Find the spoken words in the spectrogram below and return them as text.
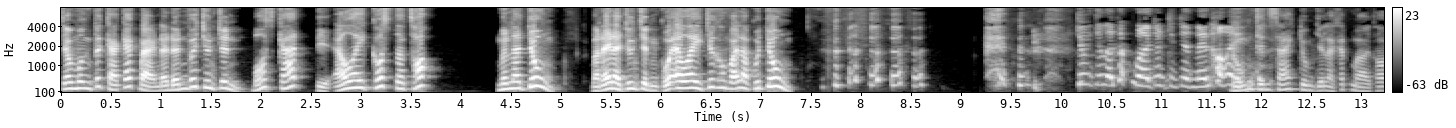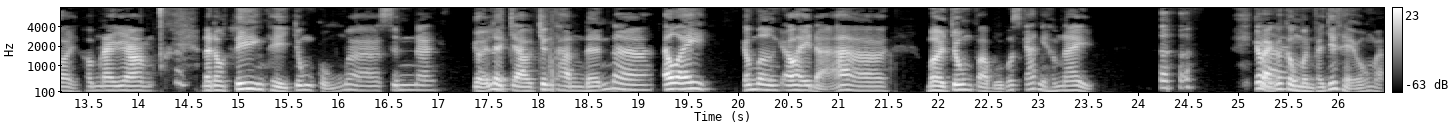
Chào mừng tất cả các bạn đã đến với chương trình Postcard The LA Coaster Talk. Mình là Trung và đây là chương trình của LA chứ không phải là của Trung. Trung chỉ là khách mời trong chương trình này thôi. Đúng chính xác Trung chỉ là khách mời thôi. Hôm nay uh, lần đầu tiên thì Trung cũng uh, xin uh, gửi lời chào chân thành đến uh, LA. Cảm ơn LA đã uh, mời Trung vào buổi podcast ngày hôm nay. Các bạn có cần mình phải giới thiệu không ạ?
